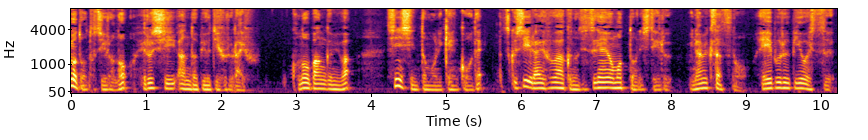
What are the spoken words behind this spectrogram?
井本敏弘のヘルシービューティフルライフ。この番組は、心身ともに健康で美しいライフワークの実現をモットーにしている南草津のエイブル美容室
